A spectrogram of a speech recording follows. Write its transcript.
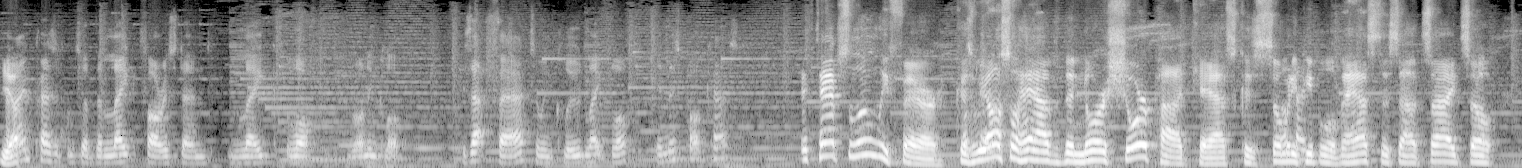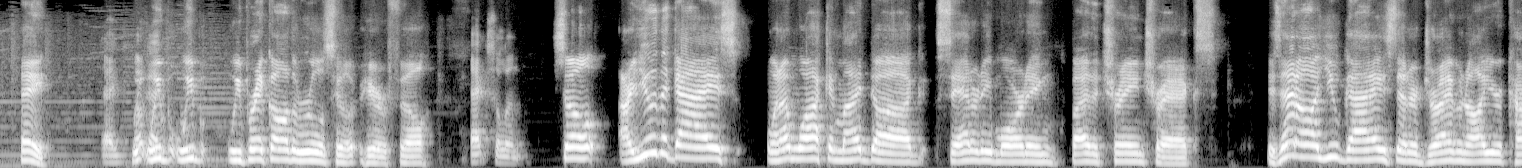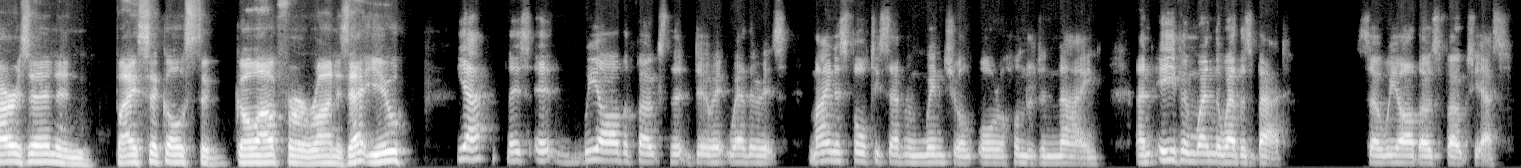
Yeah. I'm president of the Lake Forest and Lake Bluff Running Club. Is that fair to include Lake Bluff in this podcast? It's absolutely fair because we also have the North Shore podcast because so many people have asked us outside. So, hey, Hey, we, we, we, we break all the rules here, here, Phil. excellent. So, are you the guys when I'm walking my dog Saturday morning by the train tracks? Is that all you guys that are driving all your cars in and bicycles to go out for a run? Is that you? Yeah, it, we are the folks that do it, whether it's minus 47 wind chill or 109, and even when the weather's bad. So we are those folks, yes.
